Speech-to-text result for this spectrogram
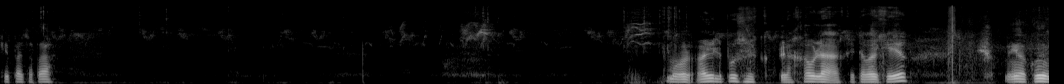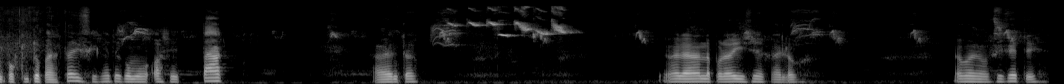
¿Qué pasa, pa? Bueno, ahí le puse la jaula que estaba el Me voy a un poquito para estar y fíjate cómo hace tac adentro. Ahora anda por ahí cerca, loco. Ah, bueno, fíjate.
